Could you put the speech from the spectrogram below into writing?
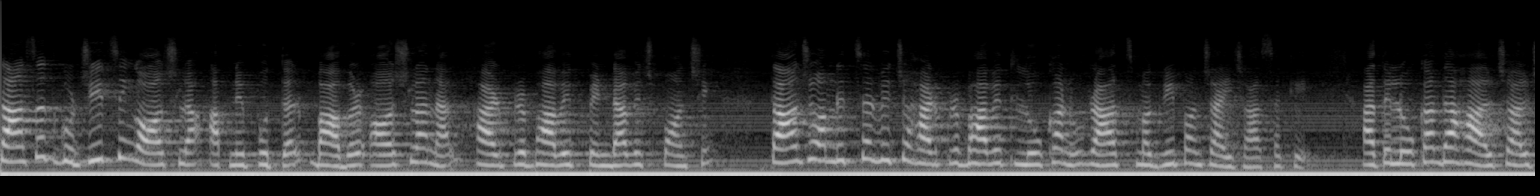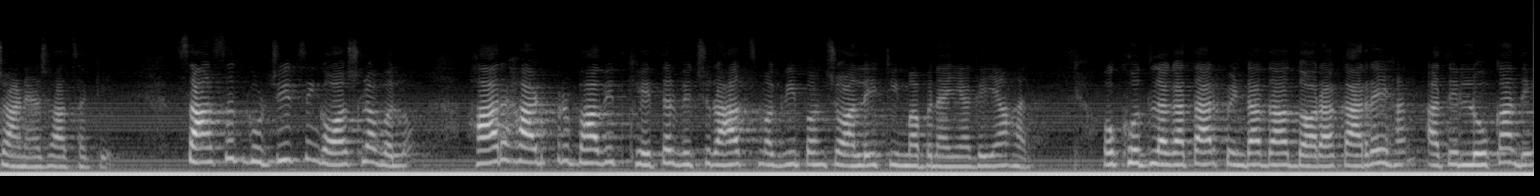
ਸਾਂਸਦ ਗੁਰਜੀਤ ਸਿੰਘ ਔਜਲਾ ਆਪਣੇ ਪੁੱਤਰ ਬਾਬਰ ਔਜਲਾ ਨਾਲ ਹੜ੍ਹ ਪ੍ਰਭਾਵਿਤ ਪਿੰਡਾਂ ਵਿੱਚ ਪਹੁੰਚੇ ਤਾਂ ਜੋ ਅੰਮ੍ਰਿਤਸਰ ਵਿੱਚ ਹੜ੍ਹ ਪ੍ਰਭਾਵਿਤ ਲੋਕਾਂ ਨੂੰ ਰਾਹਤ ਸਮੱਗਰੀ ਪਹੁੰਚਾਈ ਜਾ ਸਕੇ ਅਤੇ ਲੋਕਾਂ ਦਾ ਹਾਲ ਚਾਲ ਜਾਣਿਆ ਜਾ ਸਕੇ ਸਾਂਸਦ ਗੁਰਜੀਤ ਸਿੰਘ ਔਜਲਾ ਵੱਲੋਂ ਹਰ ਹੜ੍ਹ ਪ੍ਰਭਾਵਿਤ ਖੇਤਰ ਵਿੱਚ ਰਾਹਤ ਸਮੱਗਰੀ ਪਹੁੰਚਾਉਣ ਲਈ ਟੀਮਾਂ ਬਣਾਈਆਂ ਗਈਆਂ ਹਨ ਉਹ ਖੁਦ ਲਗਾਤਾਰ ਪਿੰਡਾਂ ਦਾ ਦੌਰਾ ਕਰ ਰਹੇ ਹਨ ਅਤੇ ਲੋਕਾਂ ਦੇ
